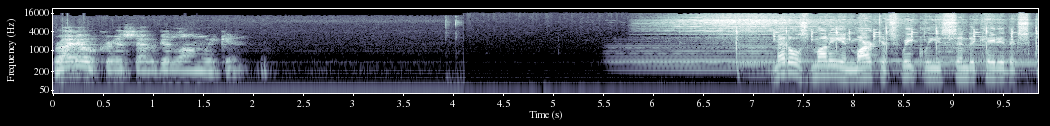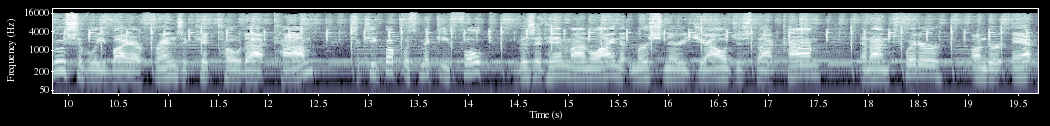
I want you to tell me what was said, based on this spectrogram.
Righto, Chris. Have a good long weekend. Metals, Money, and Markets Weekly is syndicated exclusively by our friends at kitco.com. To keep up with Mickey Fulp, visit him online at mercenarygeologist.com and on Twitter under at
